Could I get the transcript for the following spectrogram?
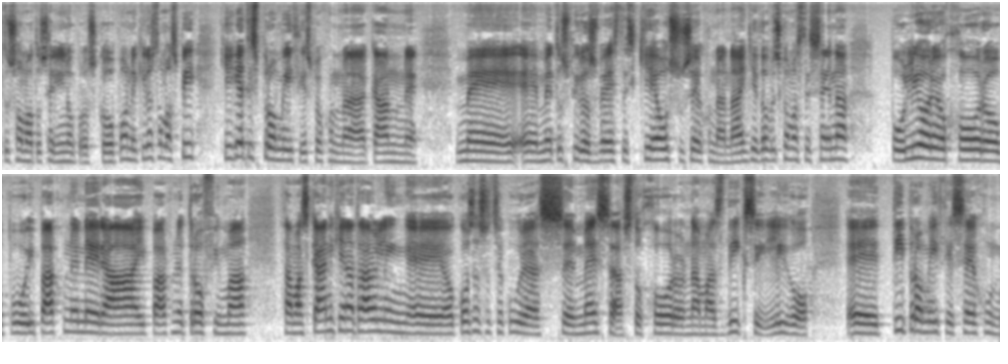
του Σώματος Ελλήνων Προσκόπων. Εκείνος θα μας πει και για τις προμήθειες που έχουν να κάνουν με, ε, με τους πυροσβέστες και όσους έχουν ανάγκη. Εδώ βρισκόμαστε σε ένα πολύ ωραίο χώρο που υπάρχουν νερά, υπάρχουν τρόφιμα. Θα μας κάνει και ένα traveling ε, ο Κώστας Οτσεκούρας ε, μέσα στο χώρο να μας δείξει λίγο ε, τι προμήθειες έχουν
